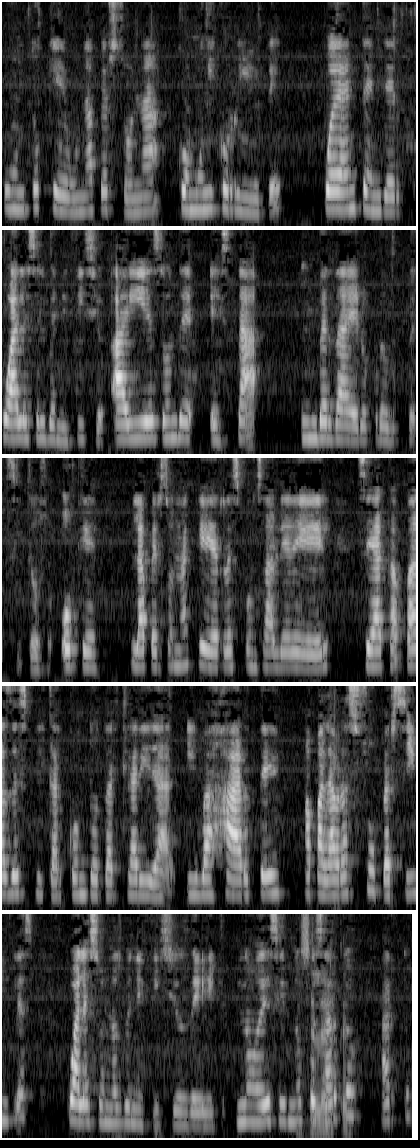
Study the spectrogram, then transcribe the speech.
punto que una persona común y corriente pueda entender cuál es el beneficio. Ahí es donde está un verdadero producto exitoso o que la persona que es responsable de él sea capaz de explicar con total claridad y bajarte a palabras súper simples cuáles son los beneficios de ello. No decir, no, pues harto, harto.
